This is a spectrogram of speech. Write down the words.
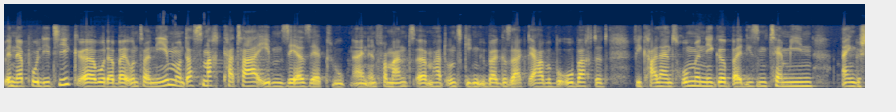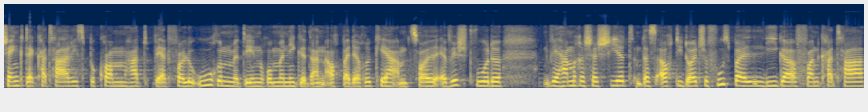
in der Politik äh, oder bei Unternehmen. Und das macht Katar eben sehr, sehr klug. Ein Informant ähm, hat uns gegenüber gesagt, er habe beobachtet, wie Karl-Heinz Rummenigge bei diesem Termin ein Geschenk der Kataris bekommen hat, wertvolle Uhren, mit denen Rummenigge dann auch bei der Rückkehr am Zoll erwischt wurde. Wir haben recherchiert, dass auch die Deutsche Fußballliga von Katar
